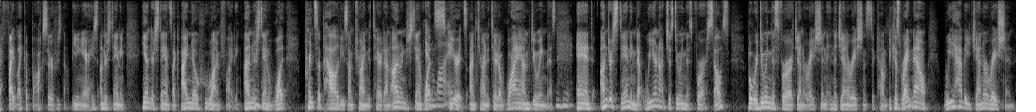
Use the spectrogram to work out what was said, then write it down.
I fight like a boxer who's not beating air. He's understanding. He understands like I know who I'm fighting. I understand mm-hmm. what principalities I'm trying to tear down. I understand what spirits I'm trying to tear down. Why I'm doing this, mm-hmm. and understanding that we are not just doing this for ourselves but we're doing this for our generation and the generations to come. Because right now, we have a generation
